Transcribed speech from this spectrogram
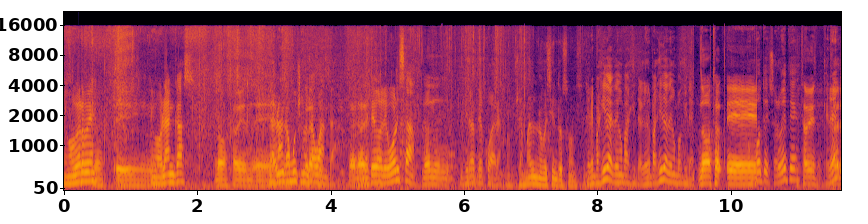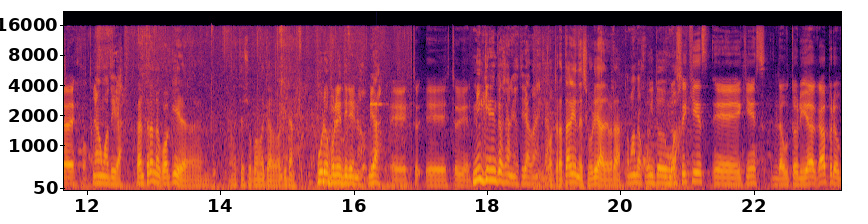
tengo verde, Eh, tengo blancas. No, está bien. eh, La blanca mucho no te aguanta. Te agradezco. doble bolsa No, no, no. y tirá tres cuadras. Llamá al 911. ¿Querés pajita? Tengo pajita. ¿Querés pajita? Tengo pajita. No, está. Eh, Pote, sorbete. está bien, te ¿Querés? agradezco. Mirá cómo tira. Está entrando cualquiera a este supermercado. Aquí está. Puro polietileno. Mirá. eh, estoy, eh, estoy bien. 1500 años tirá con esta. Contratar a alguien de seguridad, de verdad. Tomando juguito de uva. No sé quién es, eh, quién es la autoridad acá, pero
